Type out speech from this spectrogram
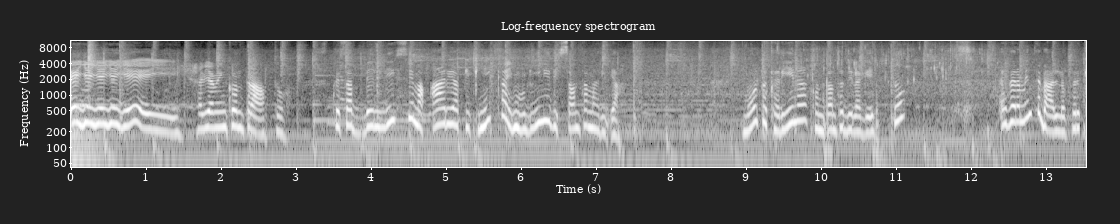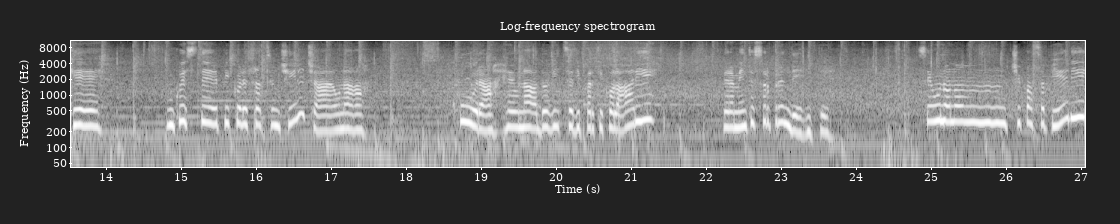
Ehi ehi ehi ehi ehi, abbiamo incontrato questa bellissima area picnic ai mulini di Santa Maria. Molto carina, con tanto di laghetto. È veramente bello perché in queste piccole frazioncine c'è una cura e una dovizia di particolari veramente sorprendenti. Se uno non ci passa piedi,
